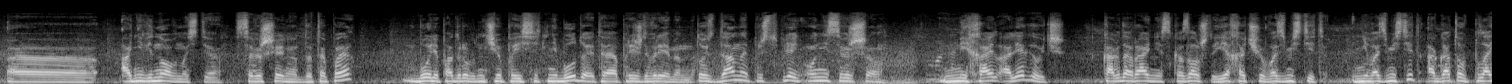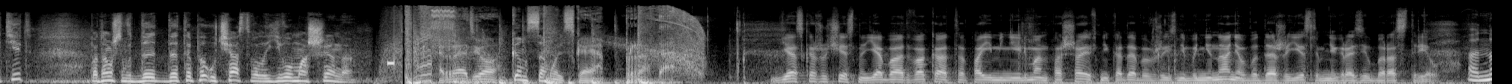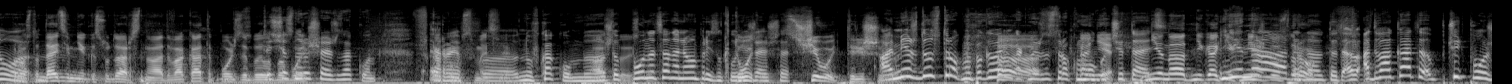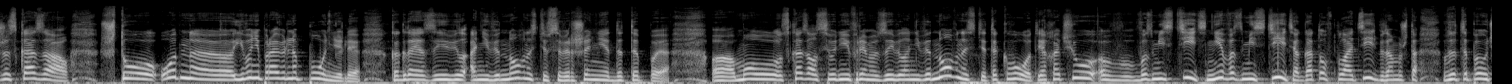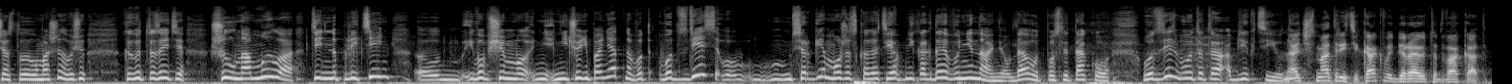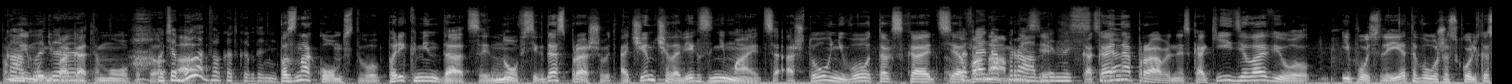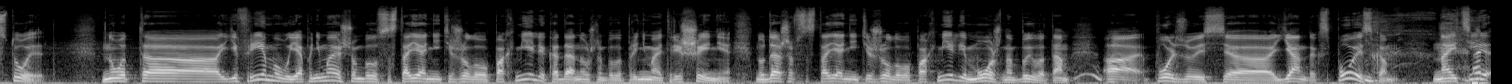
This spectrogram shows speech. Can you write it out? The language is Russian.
э, о невиновности совершения ДТП. Более подробно ничего пояснить не буду, это преждевременно. То есть данное преступление он не совершил. Михаил Олегович когда ранее сказал, что я хочу возместить, не возместить, а готов платить, потому что в ДТП участвовала его машина. Радио «Комсомольская правда». Я скажу честно, я бы адвоката по имени Ильман Пашаев никогда бы в жизни бы не нанял бы, даже если мне грозил бы расстрел. А, но... Просто дайте мне государственного адвоката, пользы было Ты бы сейчас больше. нарушаешь закон. В каком РФ. смысле? Ну, в каком? А Это что по это? национальному признаку Кто унижаешься. С чего ты решила? А между строк, мы поговорим, как между строк А, могут не, читать. Не надо никаких Не между надо строк. А Адвокат чуть позже сказал, что он, э, его неправильно поняли, когда я заявил о невиновности в совершении ДТП. А, Сказал, сегодня Ефремов заявил о невиновности. Так вот, я хочу э, возместить, не возместить, а готов платить, потому что в ДТП участвовала его машина. В общем, какой-то, знаете, шил на мыло, тень на плетень. э, И, в общем, ничего не понятно. Вот, вот здесь э, Сергей может сказать, я бы никогда его не нанял, да, вот после такого. Вот здесь будет это объективно. Значит, смотрите, как выбирают адвоката по Как моему выбирают? небогатому опыту. А у тебя был А, адвокат когда-нибудь? По знакомству, по рекомендации, но всегда спрашивают, а чем человек занимается, а что у него, так сказать, в Какая анамнезе. направленность, Какая да? направленность, какие дела вел, и после этого уже сколько стоит. Но вот а, Ефремову, я понимаю, что он был в состоянии тяжелого похмелья, когда нужно было принимать решение, но даже в состоянии тяжелого похмелья можно было там, а, пользуясь а, Яндекс поиском, найти Вот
